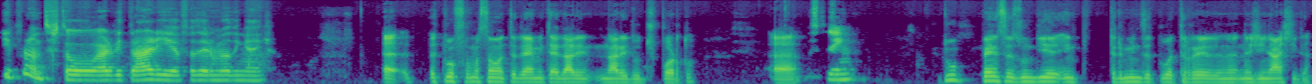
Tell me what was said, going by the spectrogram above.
e pronto, estou a arbitrar e a fazer o meu dinheiro. A, a tua formação académica é da área, na área do desporto. Uh, Sim. Tu pensas um dia em que termines a tua carreira na, na ginástica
